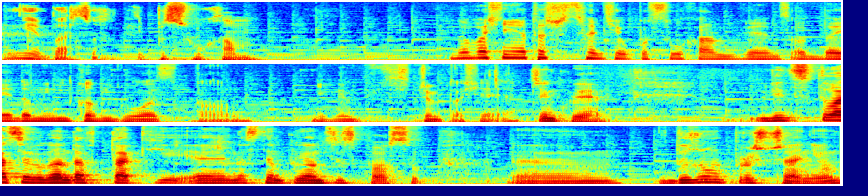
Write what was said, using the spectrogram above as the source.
chętnie- Nie, bardzo chętnie posłucham. No właśnie, ja też chęcią posłucham, więc oddaję Dominikowi głos, bo nie wiem z czym to się je. Dziękuję. Więc sytuacja wygląda w taki e, następujący sposób. Ym, W dużym uproszczeniu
